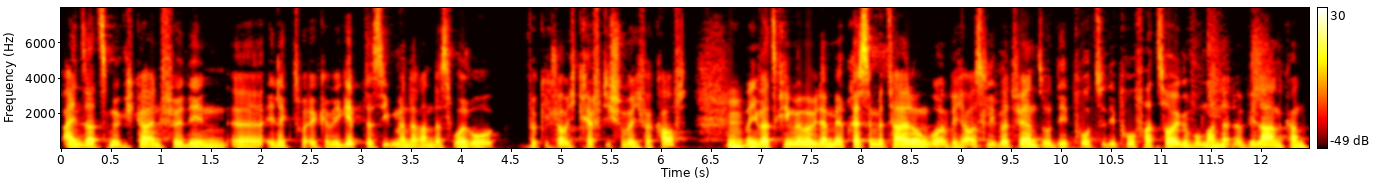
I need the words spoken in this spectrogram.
Einsatzmöglichkeiten für den äh, Elektro-LKW gibt. Das sieht man daran, dass Volvo wirklich, glaube ich, kräftig schon welche verkauft. Hm. Jeweils kriegen wir immer wieder Pressemitteilungen, wo irgendwelche ausgeliefert werden, so Depot-zu-Depot-Fahrzeuge, wo man dann irgendwie laden kann.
